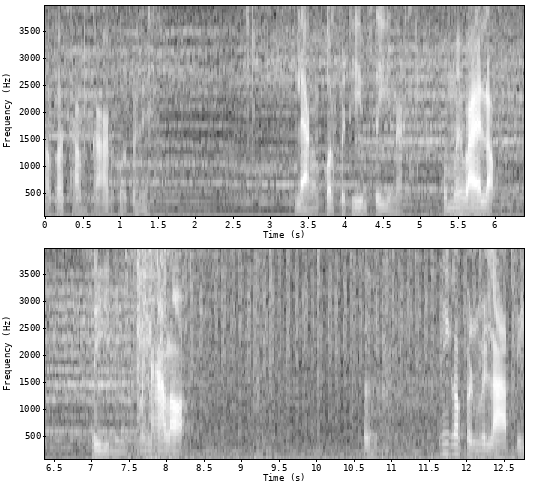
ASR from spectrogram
เราก็ทำการกดไปเลยแหลงกดไปทีม4นะ ผมไม่ไหวหรอก4 1ไม่น่ารอด เออ นี่ก็เป็นเวลาตี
